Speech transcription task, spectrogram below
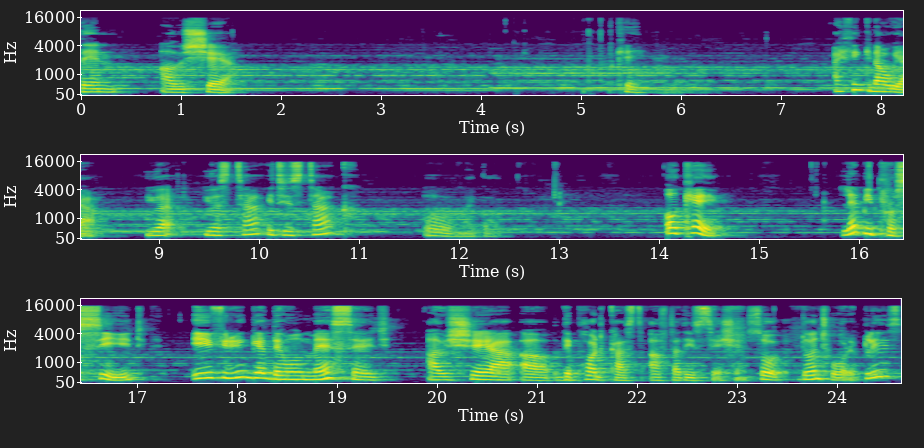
then I'll share. Okay. I think now we are. You are you are stuck. It is stuck. Oh my god. Okay. Let me proceed. If you didn't get the whole message, I'll share uh, the podcast after this session. So don't worry. Please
